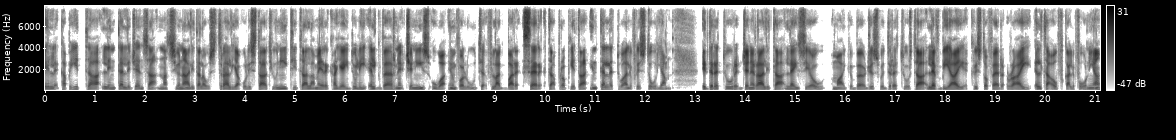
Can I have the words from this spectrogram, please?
Il-Kapijiet ta' l-Intelliġenza Nazzjonali ta' l-Awstralja u l-Istati Uniti ta' l-Amerika jgħidu li l-Gvern Ċiniż huwa involut fl-akbar serq ta' proprjetà intellettwali fl-istorja. Id-Direttur Ġenerali ta' l-ASIO, Mike Burgess u d-Direttur ta' l-FBI Christopher Wray iltaqgħu f'Kalifornja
